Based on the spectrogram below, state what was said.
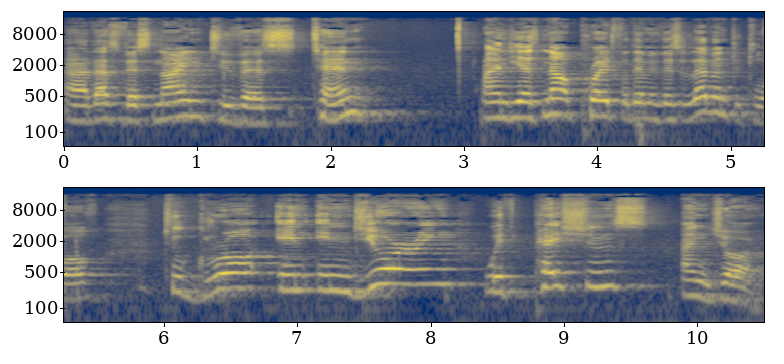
Uh, that's verse 9 to verse 10. And he has now prayed for them in verse 11 to 12 to grow in enduring with patience and joy.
